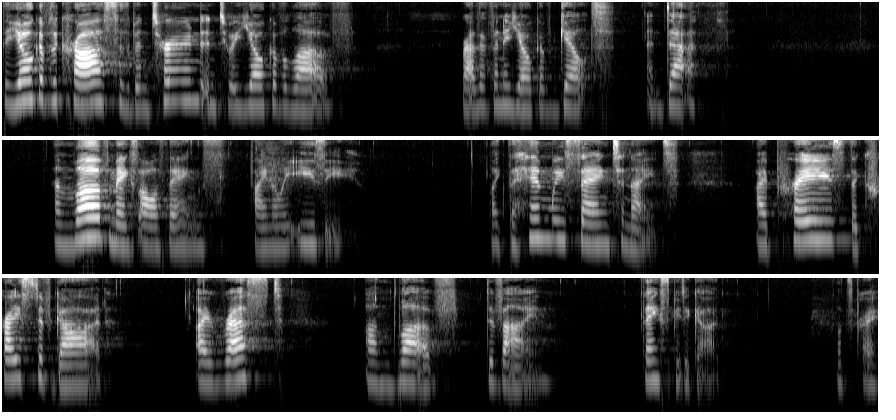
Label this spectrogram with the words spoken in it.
The yoke of the cross has been turned into a yoke of love rather than a yoke of guilt and death. And love makes all things finally easy. Like the hymn we sang tonight I praise the Christ of God. I rest on love divine. Thanks be to God. Let's pray.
